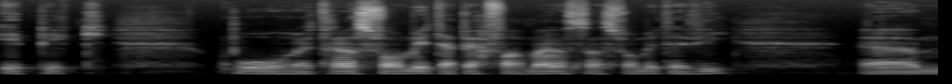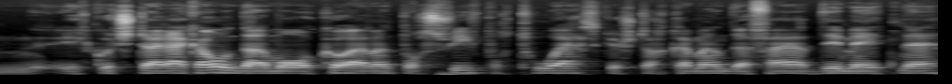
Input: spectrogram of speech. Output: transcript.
épique pour transformer ta performance, transformer ta vie. Euh, écoute, je te raconte dans mon cas, avant de poursuivre pour toi, ce que je te recommande de faire dès maintenant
